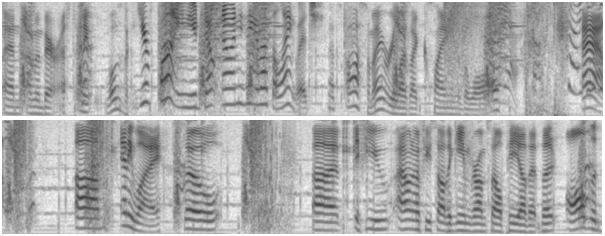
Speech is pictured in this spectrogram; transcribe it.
and I'm embarrassed. Anyway, what was the? You're fine. You don't know anything about the language. That's awesome. I didn't realize I clanged into the wall. Ow. Um, anyway, so, uh, if you, I don't know if you saw the Game Grumps LP of it, but all the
